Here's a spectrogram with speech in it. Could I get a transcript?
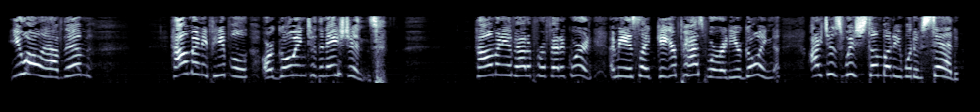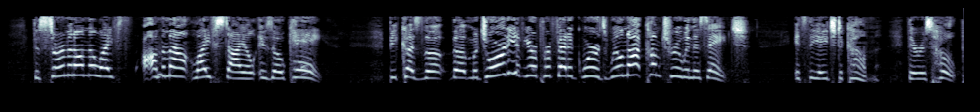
you all have them. How many people are going to the nations? How many have had a prophetic word? I mean, it's like, get your passport ready, you're going. I just wish somebody would have said, the Sermon on the Life, on the Mount lifestyle is okay. Because the, the majority of your prophetic words will not come true in this age. It's the age to come. There is hope.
